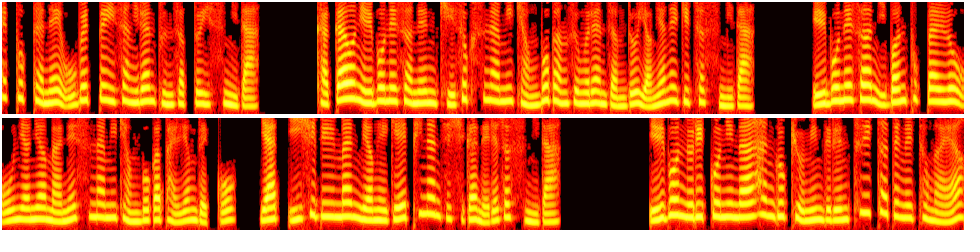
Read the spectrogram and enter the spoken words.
핵폭탄의 500배 이상이란 분석도 있습니다. 가까운 일본에서는 계속 쓰나미 경보 방송을 한 점도 영향을 끼쳤습니다. 일본에선 이번 폭발로 5년여 만에 쓰나미 경보가 발령됐고 약 21만 명에게 피난 지시가 내려졌습니다. 일본 누리꾼이나 한국 교민들은 트위터 등을 통하여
